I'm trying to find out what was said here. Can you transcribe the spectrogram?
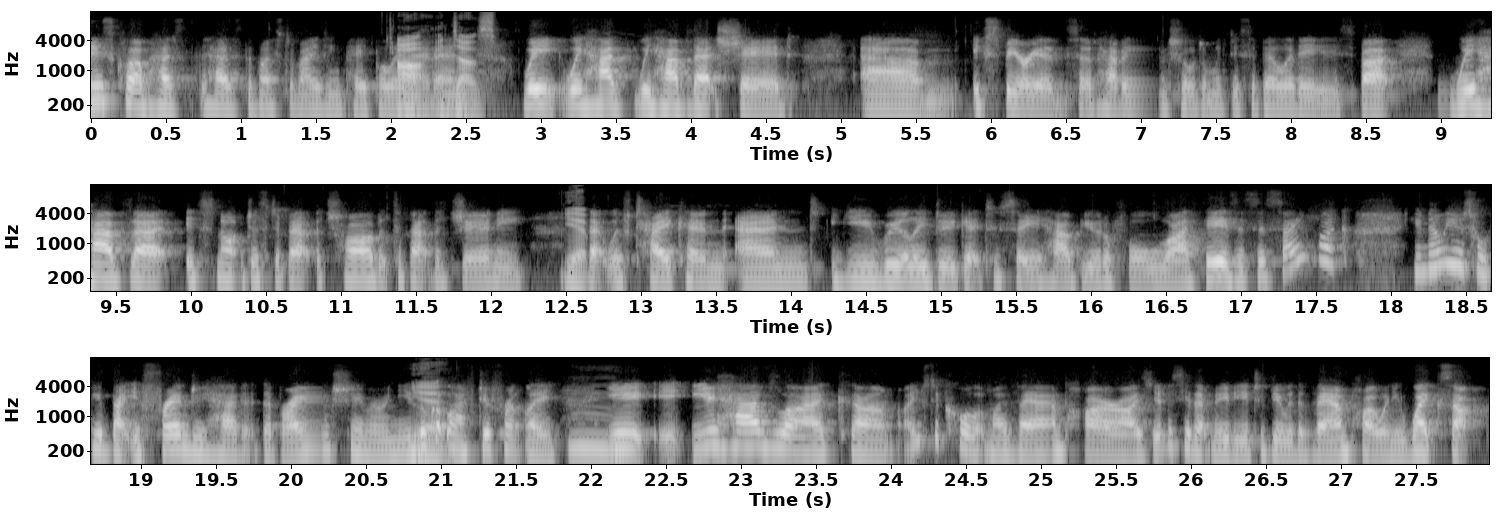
This club has has the most amazing people in Oh, it. it and does. We we had we have that shared um, experience of having children with disabilities, but we have that. It's not just about the child; it's about the journey Yep. that we've taken, and you really do get to see how beautiful life is. It's the same, like you know, you're talking about your friend who had the brain tumor, and you look at life differently. Mm. You you have like um, I used to call it my vampire eyes. You ever see that movie interview with a vampire when he wakes up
